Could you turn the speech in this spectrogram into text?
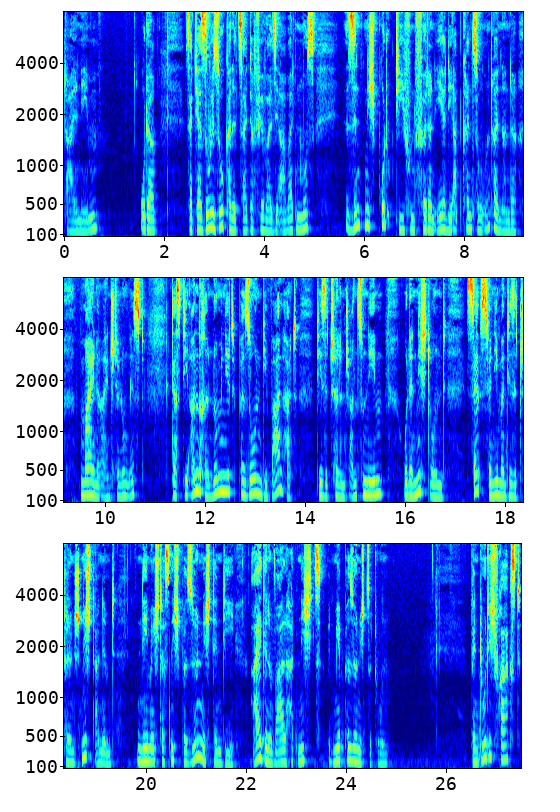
teilnehmen oder sie hat ja sowieso keine Zeit dafür, weil sie arbeiten muss, sind nicht produktiv und fördern eher die Abgrenzung untereinander. Meine Einstellung ist, dass die andere nominierte Person die Wahl hat, diese Challenge anzunehmen oder nicht und selbst wenn jemand diese Challenge nicht annimmt, nehme ich das nicht persönlich, denn die eigene Wahl hat nichts mit mir persönlich zu tun. Wenn du dich fragst,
